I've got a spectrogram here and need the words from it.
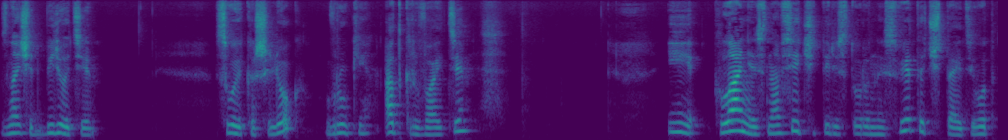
значит берете свой кошелек в руки, открывайте и кланяясь на все четыре стороны света, читайте. Вот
